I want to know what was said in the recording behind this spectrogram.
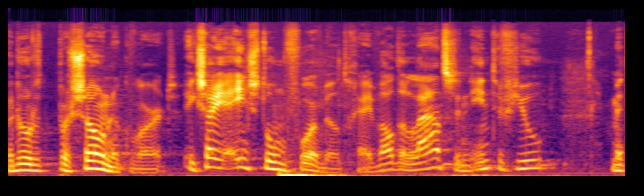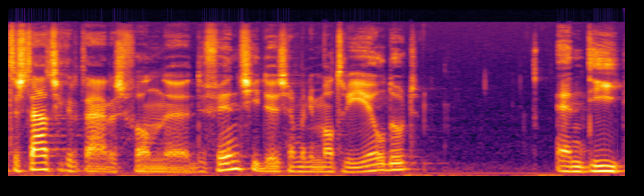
waardoor het persoonlijk wordt. Ik zal je één stom voorbeeld geven. We hadden laatst een interview met de staatssecretaris van eh, Defensie, de, zeg maar, die materieel doet. En die,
